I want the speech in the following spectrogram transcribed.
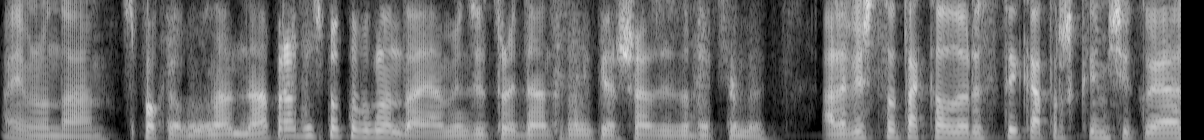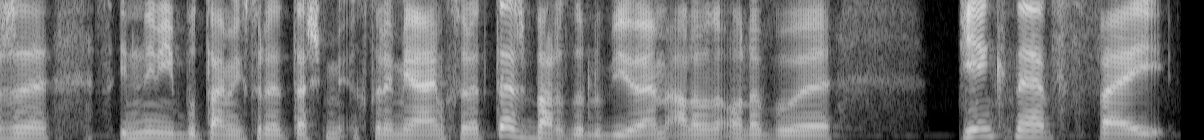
Fajnie wyglądałem. Spoko, na, naprawdę spoko wyglądają, więc jutro na pierwszy raz i zobaczymy. Ale wiesz co, ta kolorystyka troszkę mi się kojarzy z innymi butami, które też które miałem, które też bardzo lubiłem, ale one były piękne w swej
